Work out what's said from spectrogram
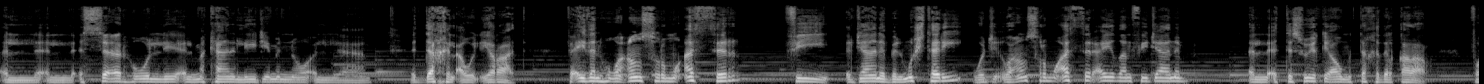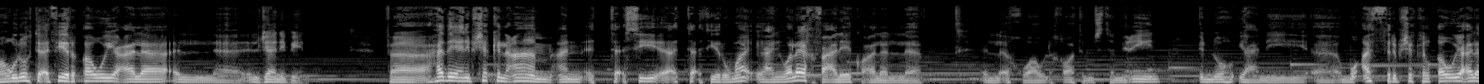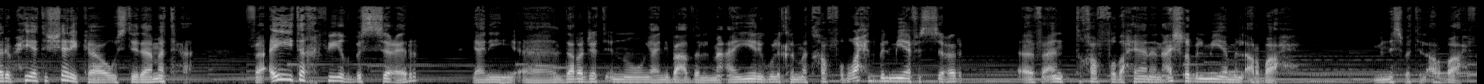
السعر هو اللي المكان اللي يجي منه الدخل أو الإيراد. فاذا هو عنصر مؤثر في جانب المشتري وعنصر مؤثر أيضا في جانب التسويقي أو متخذ القرار. فهو له تأثير قوي على الجانبين. فهذا يعني بشكل عام عن التاثير التأثير. وما يعني ولا يخفى عليك وعلى الإخوة والأخوات المستمعين إنه يعني مؤثر بشكل قوي على ربحية الشركة واستدامتها. فأي تخفيض بالسعر يعني لدرجة إنه يعني بعض المعايير يقول لك لما تخفض 1% في السعر فأنت تخفض أحيانا 10% من الأرباح من نسبة الأرباح.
